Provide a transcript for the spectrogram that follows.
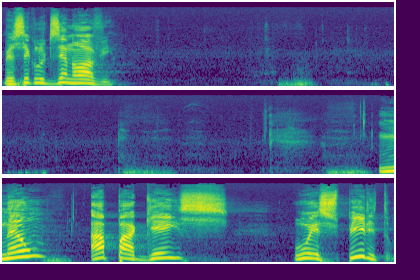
Versículo 19. Não apagueis o espírito.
